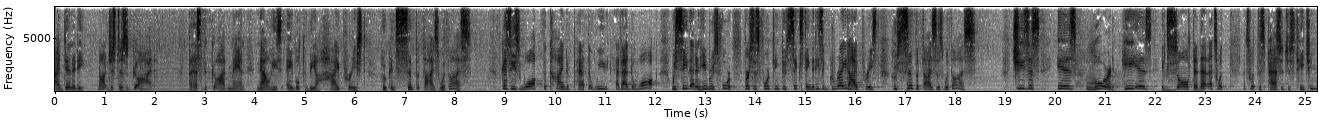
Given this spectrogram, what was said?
identity, not just as God, but as the God man, now he's able to be a high priest who can sympathize with us because he's walked the kind of path that we have had to walk. We see that in Hebrews 4, verses 14 through 16, that he's a great high priest who sympathizes with us. Jesus is Lord, he is exalted. That, that's, what, that's what this passage is teaching.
